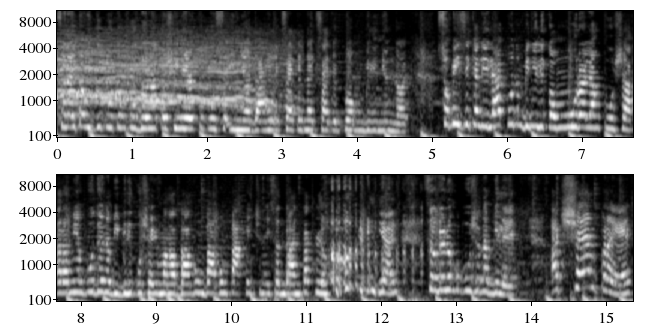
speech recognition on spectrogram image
So naitawid ko po itong food haul na to, shinare ko po sa inyo dahil excited na excited po akong bilhin yun nun. So basically, lahat po ng binili ko, mura lang po siya. Karamihan po doon, nabibili po siya yung mga bagong-bagong package na isang daan tatlo. Ganyan. So ganun ko po siya nabili. At syempre,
